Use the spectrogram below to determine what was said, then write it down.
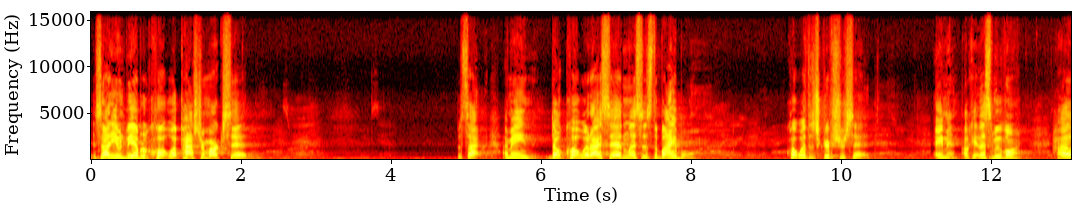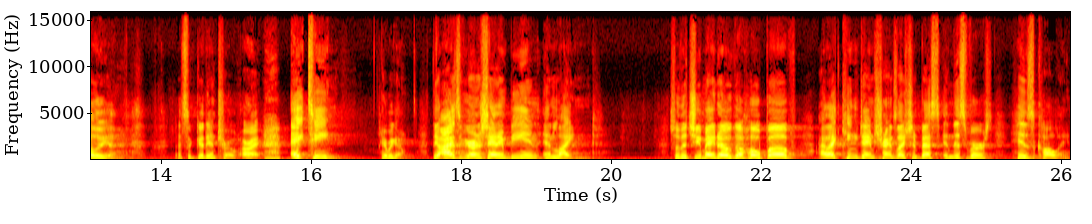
It's not even to be able to quote what Pastor Mark said. Besides, I mean, don't quote what I said unless it's the Bible. Quote what the scripture said. Amen. Okay, let's move on. Hallelujah. That's a good intro. All right. 18. Here we go. The eyes of your understanding being enlightened, so that you may know the hope of, I like King James translation best in this verse, his calling.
